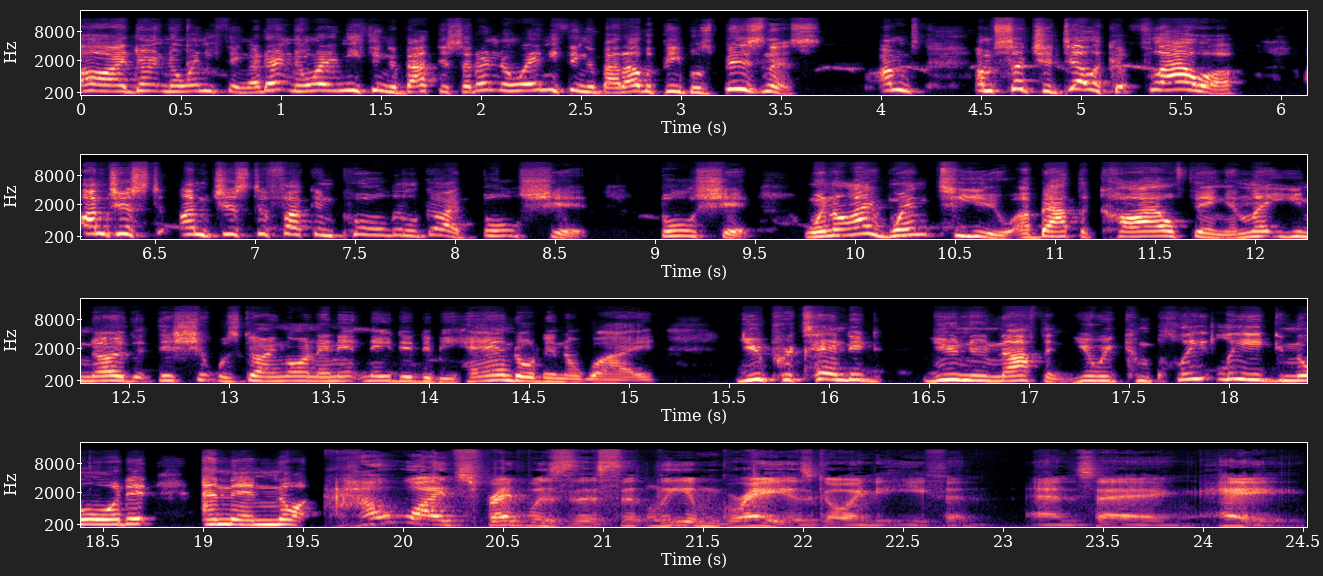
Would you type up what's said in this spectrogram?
oh i don't know anything. I don't know anything about this. I don't know anything about other people's business. I'm i'm such a delicate flower I'm just I'm just a fucking poor little guy. Bullshit. Bullshit. When I went to you about the Kyle thing and let you know that this shit was going on and it needed to be handled in a way, you pretended you knew nothing. You completely ignored it and then not. How widespread was this that Liam Gray is going to Ethan and saying, hey,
